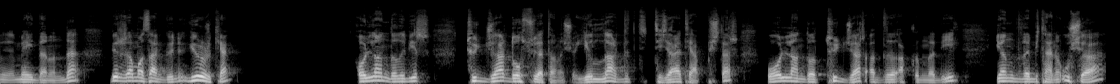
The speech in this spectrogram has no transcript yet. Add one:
meydanında bir Ramazan günü yürürken Hollandalı bir tüccar dostuyla tanışıyor. Yıllardır ticaret yapmışlar. Bu Hollandalı tüccar adı aklımda değil. Yanında da bir tane uşağı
